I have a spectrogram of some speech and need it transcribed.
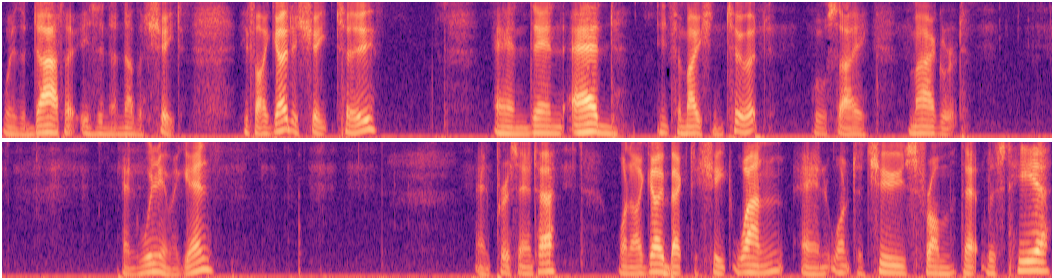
where the data is in another sheet. If I go to sheet 2 and then add information to it, we'll say Margaret and William again and press enter. When I go back to sheet 1 and want to choose from that list here,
